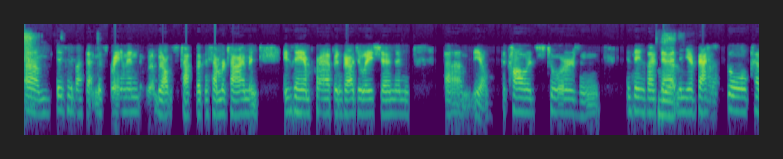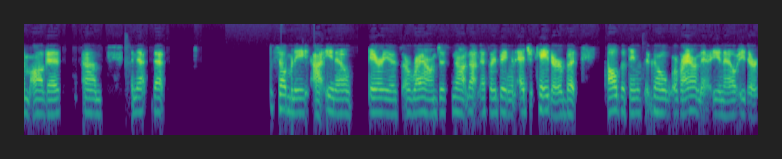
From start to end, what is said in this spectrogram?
Um, thinking about that in the spring, and then we always talk about the summertime and exam prep and graduation, and um, you know the college tours and and things like that. Yeah. And then you have back to school come August, um, and that that so many uh, you know areas around just not not necessarily being an educator, but all the things that go around there. You know, either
